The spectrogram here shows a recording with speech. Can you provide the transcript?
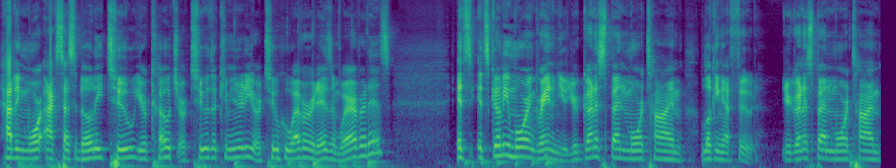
having more accessibility to your coach or to the community or to whoever it is and wherever it is, it's it's going to be more ingrained in you. You're going to spend more time looking at food. You're going to spend more time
